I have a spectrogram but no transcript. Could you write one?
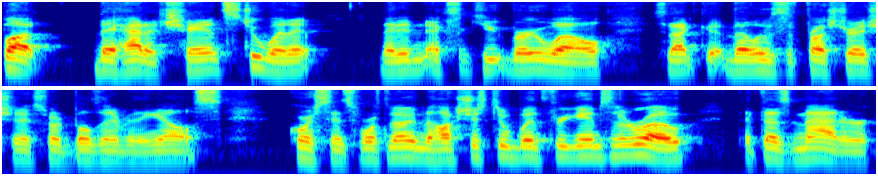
but they had a chance to win it. They didn't execute very well, so that that leaves the frustration and sort of builds everything else. Of course, it's worth noting the Hawks just did win three games in a row. That does matter,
